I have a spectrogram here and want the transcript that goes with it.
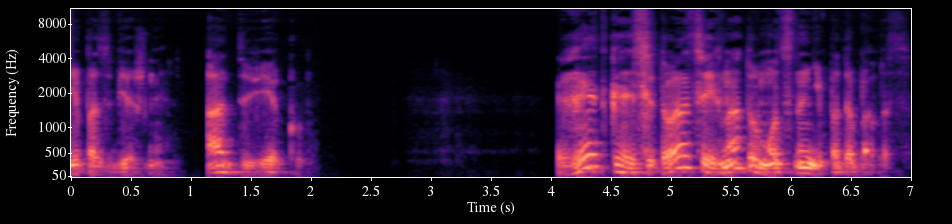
непазбежныя ад веку. Гэткая сітуацыя ігнату моцна не падабалася.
